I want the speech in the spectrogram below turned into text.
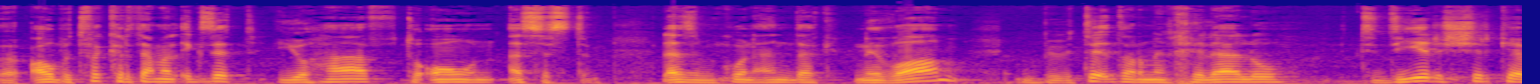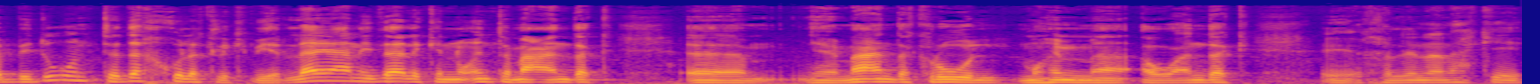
أو بتفكر تعمل exit you have to own a system لازم يكون عندك نظام بتقدر من خلاله تدير الشركة بدون تدخلك الكبير. لا يعني ذلك إنه أنت ما عندك ما عندك role مهمة أو عندك آه، خلينا نحكي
